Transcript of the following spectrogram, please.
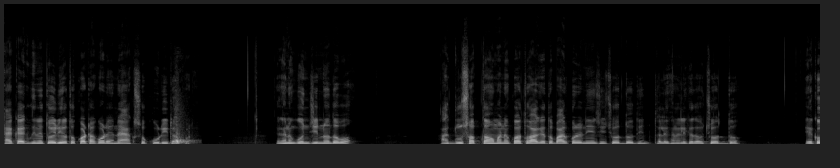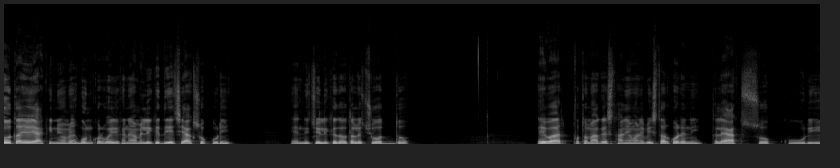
এক এক দিনে তৈরি হতো কটা করে না একশো কুড়িটা করে। এখানে গুণ চিহ্ন দেবো। আর দু সপ্তাহ মানে কত? আগে তো বার করে নিয়েছি চোদ্দ দিন। তাহলে এখানে লিখে দাও চোদ্দ। একেও তাই ওই একই নিয়মে গুণ করব। এখানে আমি লিখে দিয়েছি একশো কুড়ি, এর নিচে লিখে দাও তাহলে চোদ্দ। এবার প্রথমে আগে স্থানীয় মানে বিস্তার করে নিই। তাহলে একশো কুড়ি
